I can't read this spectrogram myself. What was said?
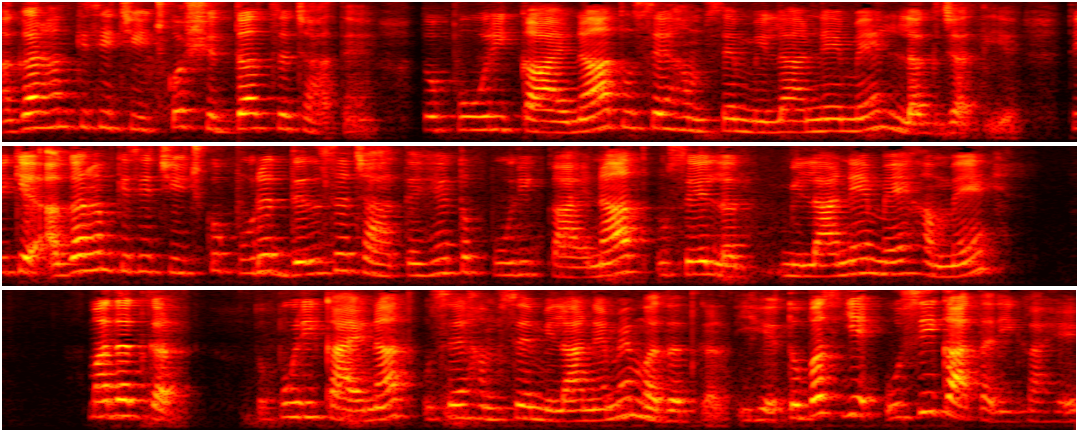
अगर हम किसी चीज़ को शिद्दत से चाहते हैं तो पूरी कायनात उसे हमसे मिलाने में लग जाती है। ठीक है, अगर हम किसी चीज़ को पूरे दिल से चाहते हैं तो पूरी कायनात उसे लग, मिलाने में हमें मदद कर तो पूरी कायनात उसे हमसे मिलाने में मदद करती है। तो बस ये उसी का तरीका है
